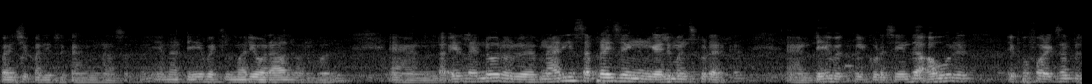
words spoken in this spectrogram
பயிற்சி பண்ணிகிட்ருக்காங்கன்னு நான் சொல்லுவேன் ஏன்னா டே வைக்கல் மாதிரி ஒரு ஆள் வரும்போது. அண்ட் இதில் இன்னொரு ஒரு நிறைய சர்ப்ரைசிங் எலிமெண்ட்ஸ் கூட இருக்குது அண்ட் டே வைக்கல் கூட சேர்ந்து அவர் இப்போ ஃபார் எக்ஸாம்பிள்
